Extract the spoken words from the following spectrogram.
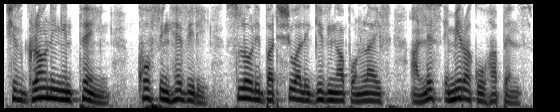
She's groaning in pain, coughing heavily, slowly but surely giving up on life unless a miracle happens.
